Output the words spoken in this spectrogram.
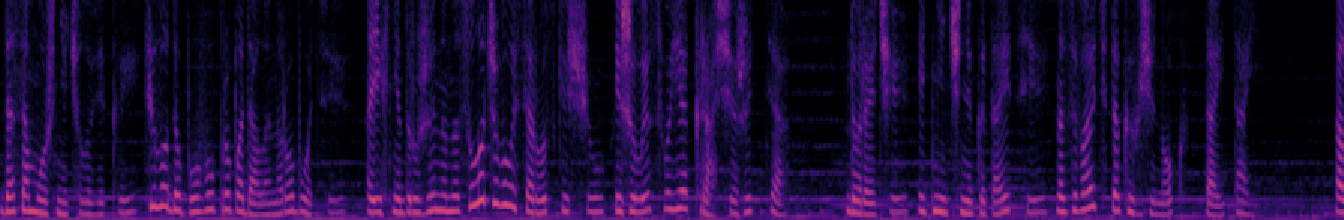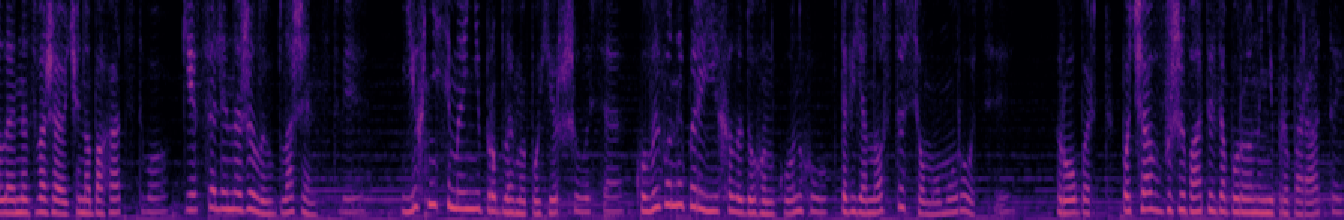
де заможні чоловіки цілодобово пропадали на роботі, а їхні дружини насолоджувалися розкішшю і жили своє краще життя. До речі, етнічні китайці називають таких жінок тай-тай. Але незважаючи на багатство, кіселі не жили в блаженстві. Їхні сімейні проблеми погіршилися, коли вони переїхали до Гонконгу в 97-му році. Роберт почав вживати заборонені препарати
